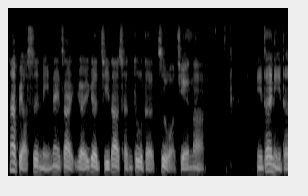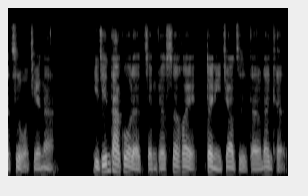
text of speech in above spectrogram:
那表示你内在有一个极大程度的自我接纳，你对你的自我接纳，已经大过了整个社会对你价值的认可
